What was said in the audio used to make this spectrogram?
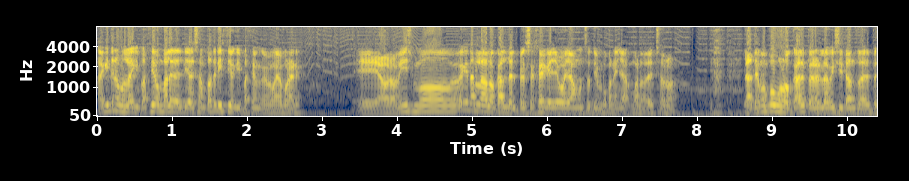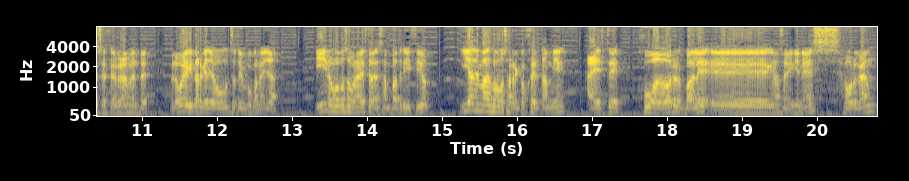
Aquí tenemos la equipación, ¿vale? Del día de San Patricio, equipación que me voy a poner eh, ahora mismo. Me voy a quitar la local del PSG, que llevo ya mucho tiempo con ella. Bueno, de hecho no. la tengo como local, pero es la visitante del PSG realmente. Me lo voy a quitar que llevo mucho tiempo con ella. Y nos vamos a poner esta de San Patricio. Y además vamos a recoger también a este jugador, ¿vale? Eh, no sé ni quién es. Horgan.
